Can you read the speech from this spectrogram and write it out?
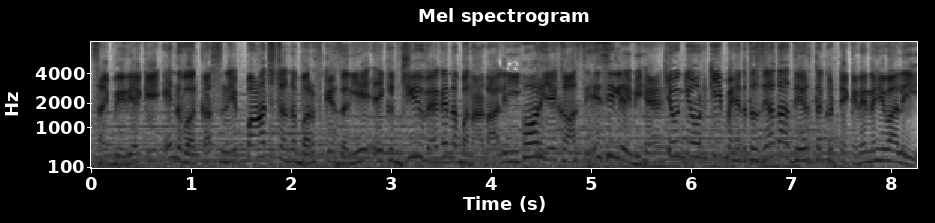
साइबेरिया के इन वर्कर्स ने पाँच टन बर्फ़ के ज़रिए एक जी वैगन बना डाली। और ये खास इसीलिए भी है, क्योंकि उनकी मेहनत ज़्यादा देर तक टिकने नहीं वाली।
